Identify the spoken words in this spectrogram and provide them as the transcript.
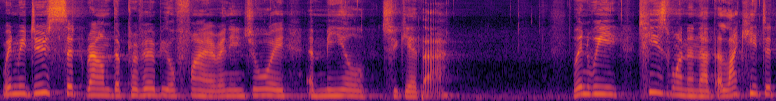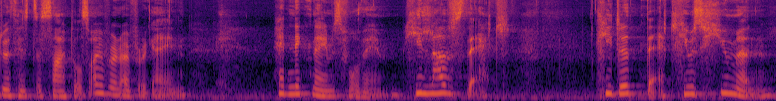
when we do sit round the proverbial fire and enjoy a meal together. When we tease one another, like he did with his disciples over and over again, had nicknames for them. He loves that. He did that. He was human.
